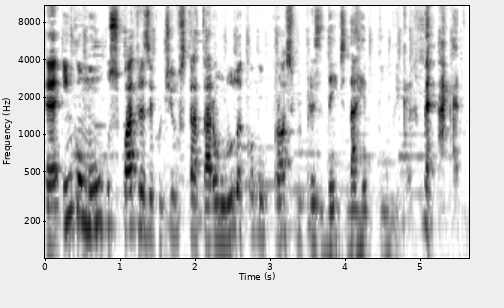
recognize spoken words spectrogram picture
É, em comum, os quatro executivos trataram Lula como o próximo presidente da República.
